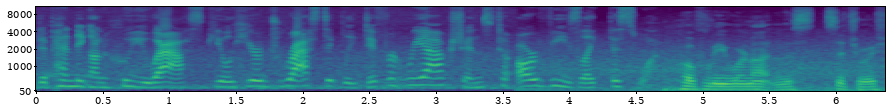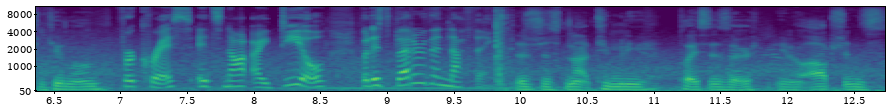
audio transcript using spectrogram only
Depending on who you ask, you'll hear drastically different reactions to RVs like this one. Hopefully we're not in this situation too long. For Chris, it's not ideal, but it's better than nothing. There's just not too many places or, you know, options.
